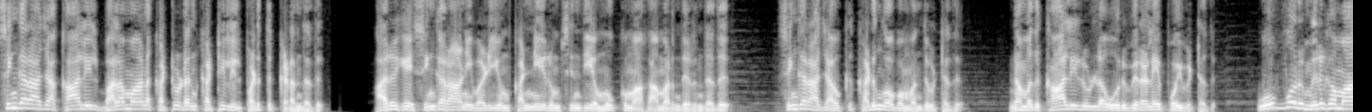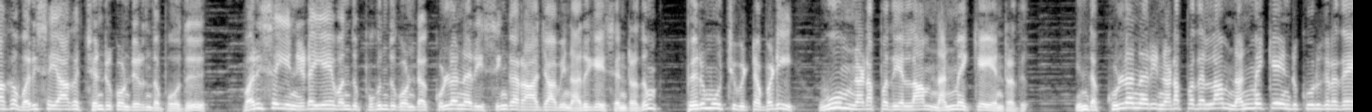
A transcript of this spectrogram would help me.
சிங்கராஜா காலில் பலமான கட்டுடன் கட்டிலில் படுத்து கிடந்தது. அருகே சிங்கராணி வழியும் கண்ணீரும் சிந்திய மூக்குமாக அமர்ந்திருந்தது. சிங்கராஜாவுக்கு கடுங்கோபம் வந்துவிட்டது. நமது காலில் உள்ள ஒரு விரலே போய்விட்டது. ஒவ்வொரு மிருகமாக வரிசையாக சென்று கொண்டிருந்த போது வரிசையின் இடையே வந்து புகுந்து கொண்ட குள்ளநரி சிங்கராஜாவின் அருகே சென்றதும் பெருமூச்சு விட்டபடி ஊம் நடப்பது எல்லாம் நன்மைக்கே என்றது. இந்த குள்ளநரி நடப்பதெல்லாம் நன்மைக்கே என்று கூறுகிறதே.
